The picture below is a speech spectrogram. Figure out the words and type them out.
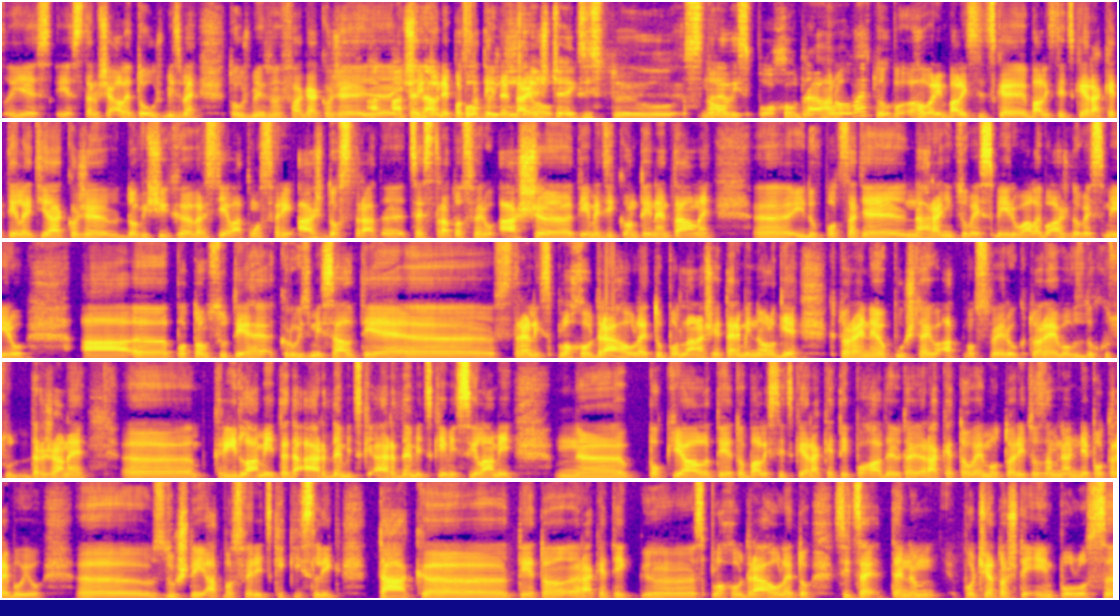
je, je strmšia, ale to už by sme, to už by sme fakt akože a, a išli teda do nepodstatných detailov. ešte existujú strely no. s plochou dráhou letu? Tu, hovorím, balistické, balistické rakety letia akože do vyšších vrstiev atmosféry až do strat, e, cez stratosféru až e, tie medzikontinentálne e, idú v podstate na hranicu vesmíru alebo až do vesmíru. A e, potom sú tie cruise missile, tie strely s plochou dráhou letu podľa našej terminológie, ktoré neopúšťajú atmosféru, ktoré vo vzduchu sú držané krídlami, teda aerodynamický, aerodynamickými silami. Pokiaľ tieto balistické rakety pohádajú raketové motory, to znamená nepotrebujú vzdušný atmosférický kyslík, tak tieto rakety s plochou dráhou letu. Sice ten počiatočný impuls, e,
